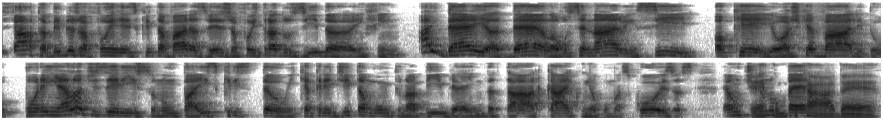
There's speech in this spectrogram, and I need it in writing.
De fato, a Bíblia já foi reescrita várias vezes, já foi traduzida, enfim. A ideia dela, o cenário em si, ok, eu acho que é válido. Porém, ela dizer isso num país cristão e que acredita muito na Bíblia, ainda tá arcaico em algumas coisas, é um tiro É no pé. complicado, é.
